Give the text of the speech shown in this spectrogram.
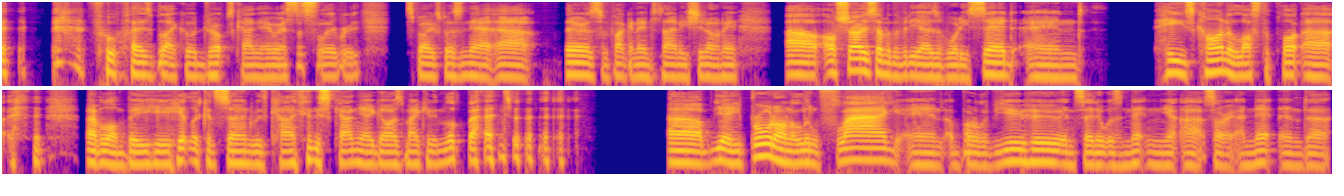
Full face Black Hood drops Kanye West, a celebrity spokesperson. Now, uh, there is some fucking entertaining shit on here. Uh, I'll show some of the videos of what he said, and he's kind of lost the plot. Uh, Babylon Bee here. Hitler concerned with Kanye. This Kanye guy's making him look bad. uh, yeah, he brought on a little flag and a bottle of Yoo-Hoo and said it was Netanyahu. Uh, sorry, a net and uh,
